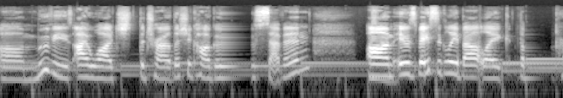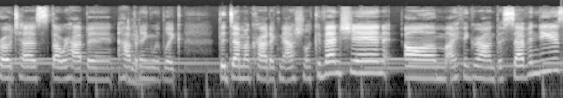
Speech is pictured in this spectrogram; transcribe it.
um movies. I watched The Trial of the Chicago 7. Um it was basically about like the protests that were happen- happening with like the Democratic National Convention um I think around the 70s.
